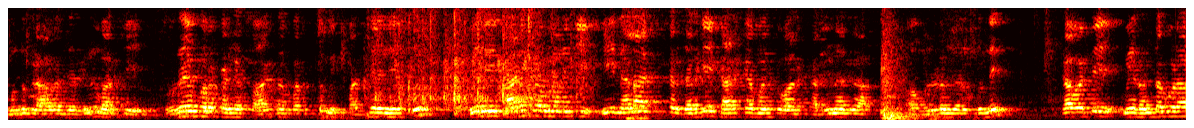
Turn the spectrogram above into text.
ముందుకు రావడం జరిగింది. వారికి హృదయపూర్వకంగా స్వాగతం పలుకుతూ మీకు పరిచయం చేస్తూ మీరు ఈ కార్యక్రమానికి ఈ నెల ఇక్కడ జరిగే కార్యక్రమానికి వారికి కన్వీనర్ ఉండడం జరుగుతుంది. కాబట్టి మీరంతా కూడా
